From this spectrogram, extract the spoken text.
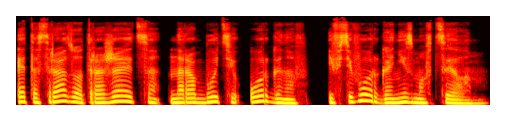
это сразу отражается на работе органов и всего организма в целом.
